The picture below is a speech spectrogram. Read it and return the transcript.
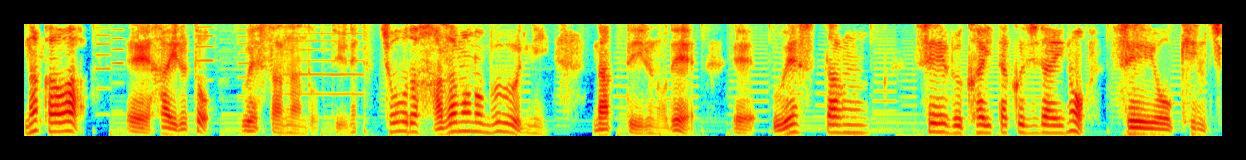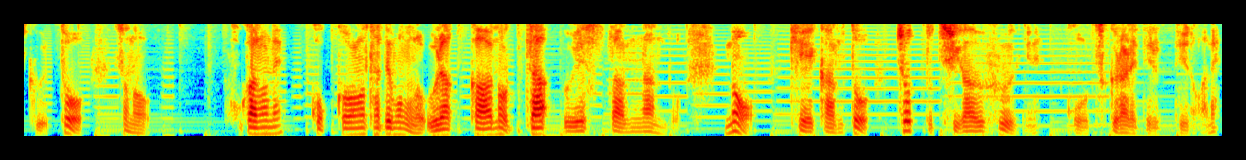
中は、えー、入るとウエスタンランドっていうね、ちょうど狭間の部分になっているので、えー、ウエスタン西部開拓時代の西洋建築と、その、他のね、ここの建物の裏側のザ・ウエスタンランドの景観とちょっと違う風にね、こう作られてるっていうのがね、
